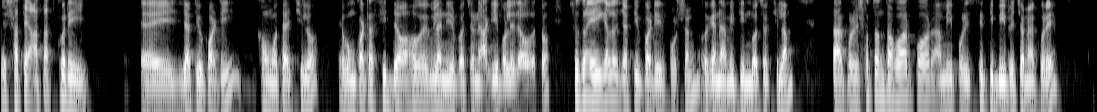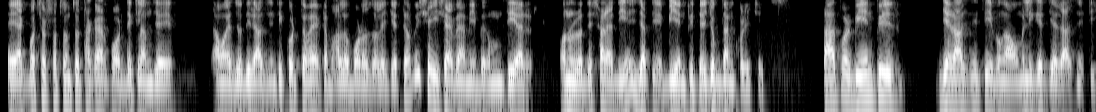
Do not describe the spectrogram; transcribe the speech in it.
সাথে আতাত করেই এই জাতীয় পার্টি ক্ষমতায় ছিল এবং কটা সিট দেওয়া হবে এগুলো নির্বাচনে আগেই বলে দেওয়া হতো। সুতরাং এই গেল জাতীয় পার্টির পোর্শন ওখানে আমি তিন বছর ছিলাম। তারপরে স্বতন্ত্র হওয়ার পর আমি পরিস্থিতি বিবেচনা করে এক বছর স্বতন্ত্র থাকার পর দেখলাম যে আমাকে যদি রাজনীতি করতে হয়, একটা ভালো বড় দলে যেতে হবে, সেই হিসাবে আমি বেগম জিয়ার অনুরোধে সাড়া দিয়ে জাতীয় বিএনপিতে যোগদান করেছি। তারপর বিএনপির যে রাজনীতি এবং আওয়ামী লীগের যে রাজনীতি,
